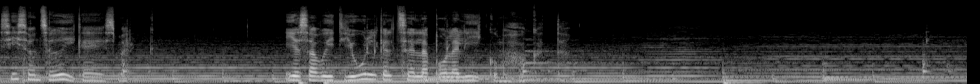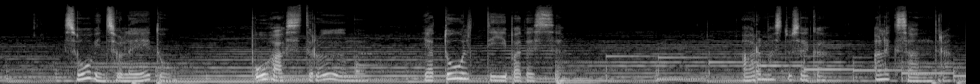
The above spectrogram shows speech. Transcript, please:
siis on see õige eesmärk. ja sa võid julgelt selle poole liikuma hakata. soovin sulle edu, puhast rõõmu ja tuult tiibadesse. armastusega, Aleksandra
